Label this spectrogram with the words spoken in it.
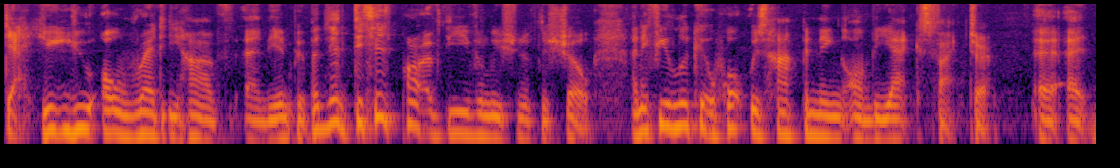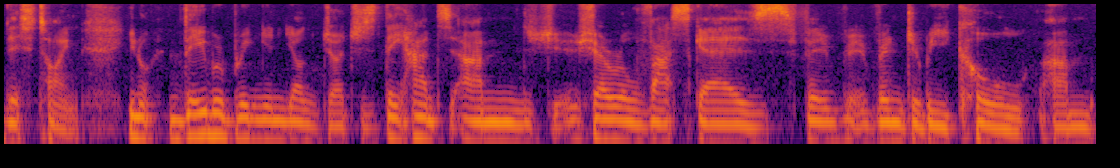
yeah, you, you already have uh, the input, but this is part of the evolution of the show. And if you look at what was happening on the X Factor uh, at this time, you know they were bringing young judges. They had um, Cheryl Vasquez, Vindery Cole. Um,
